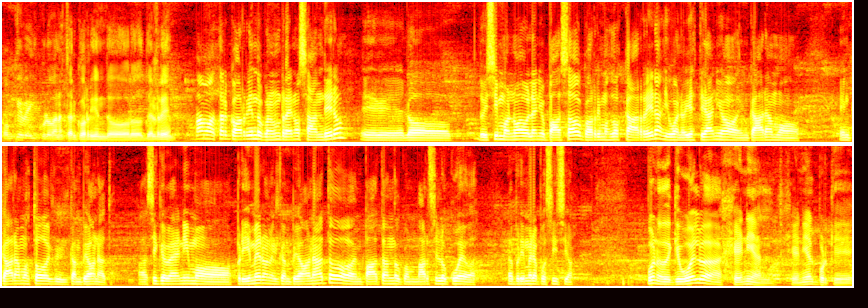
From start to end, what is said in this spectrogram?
¿Con qué vehículo van a estar corriendo del REM? Vamos a estar corriendo con un Renault Sandero. Eh, lo, hicimos nuevo el año pasado, corrimos dos carreras y bueno, y este año encaramos, encaramos todo el campeonato. Así que venimos primero en el campeonato empatando con Marcelo Cueva, la primera posición. Bueno, de que vuelva, genial, genial porque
